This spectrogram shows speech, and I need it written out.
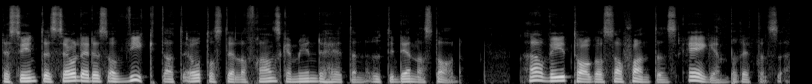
Det syntes således av vikt att återställa franska myndigheten ut i denna stad. Här vidtager sergeantens egen berättelse.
